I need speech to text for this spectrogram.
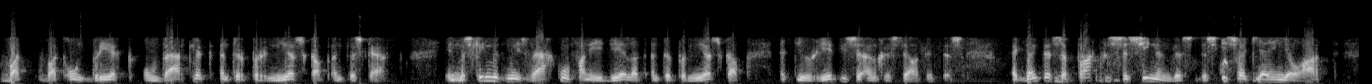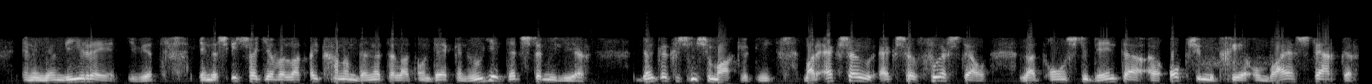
wat wat ontbreek om werklik entrepreneurskap in te skerp. En miskien moet mens wegkom van die idee dat entrepreneurskap 'n teoretiese ingesteldheid is. Ek dink dit is 'n praktiese siening. Dis dis iets wat jy in jou hart en in jou niere het, jy weet. En dis iets wat jy wil laat uitgaan om dinge te laat ontdek en hoe jy dit stimuleer dink ek is nie so maklik nie, maar ek sou ek sou voorstel dat ons studente 'n opsie moet gee om baie sterker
